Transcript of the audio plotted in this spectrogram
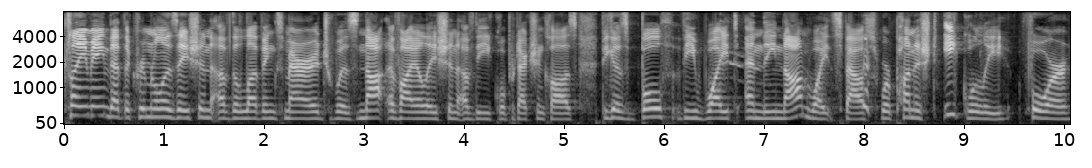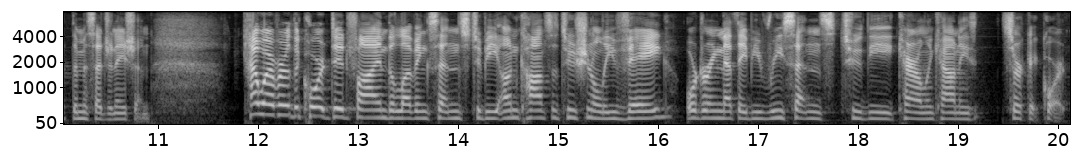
claiming that the criminalization of the Lovings marriage was not a violation of the Equal Protection Clause because both the white and the non white spouse were punished equally for the miscegenation. However, the court did find the Loving sentence to be unconstitutionally vague, ordering that they be resentenced to the Caroline County Circuit Court.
